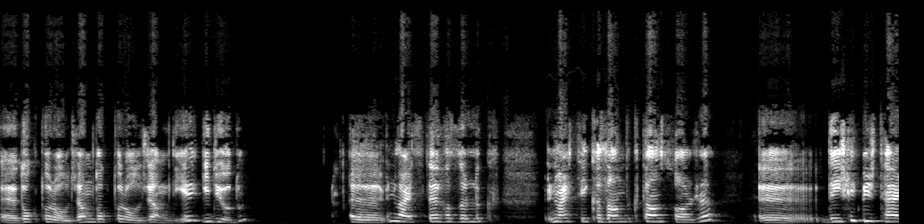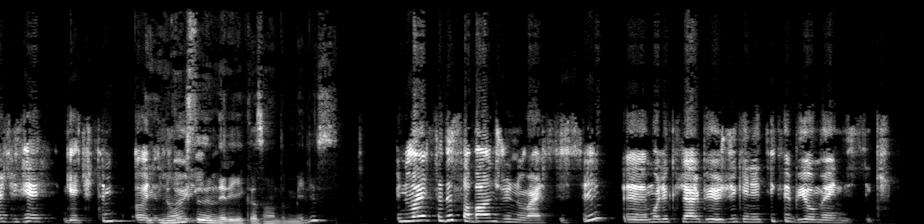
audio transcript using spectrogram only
e, doktor olacağım, doktor olacağım diye gidiyordum. E, üniversite hazırlık, üniversiteyi kazandıktan sonra e, değişik bir tercihe geçtim. Öyle Üniversitede söyleyeyim. nereyi kazandın Melis? Üniversitede Sabancı Üniversitesi, e, moleküler biyoloji, genetik ve biyomühendislik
